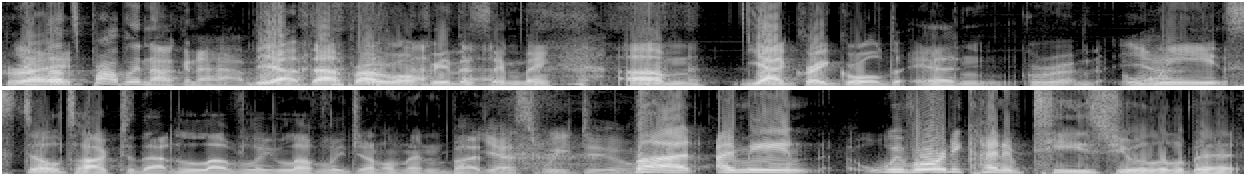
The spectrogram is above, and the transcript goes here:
Right. Yeah, that's probably not going to happen. Yeah, that probably won't be the same thing. Um, yeah, Greg Gould, and Gr- yeah. we still talk to that lovely, lovely gentleman. But Yes, we do. But I mean, we've already kind of teased you a little bit.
